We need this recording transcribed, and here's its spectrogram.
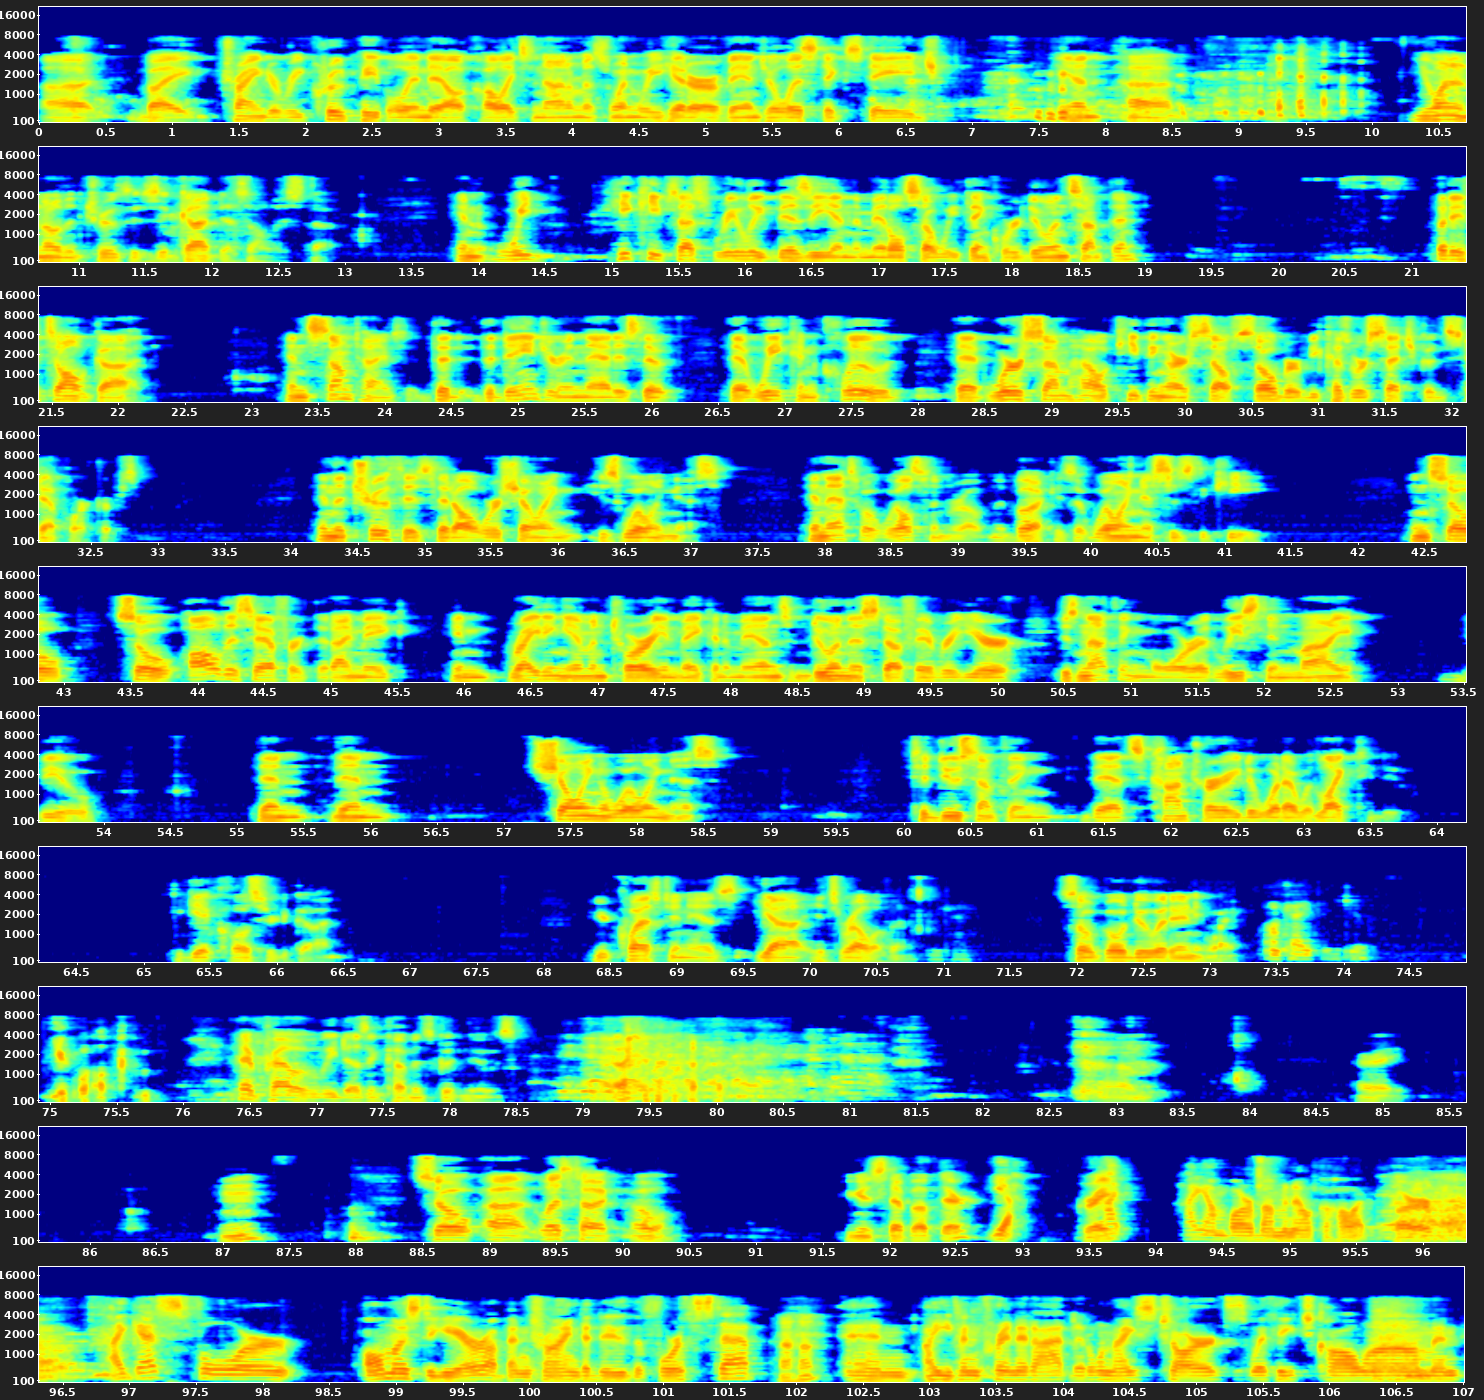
uh, by trying to recruit people into Alcoholics Anonymous when we hit our evangelistic stage. and uh, you want to know the truth is that God does all this stuff. And we, He keeps us really busy in the middle so we think we're doing something. But it's all God. And sometimes the, the danger in that is that, that we conclude that we're somehow keeping ourselves sober because we're such good step workers. And the truth is that all we're showing is willingness. And that's what Wilson wrote in the book, is that willingness is the key. And so, so all this effort that I make in writing inventory and making amends and doing this stuff every year is nothing more, at least in my view, than, than showing a willingness to do something that's contrary to what I would like to do to get closer to God. Your question is, yeah, it's relevant. Okay. So go do it anyway. Okay, thank you. You're welcome. That probably doesn't come as good news. um, all right. Hmm? So uh, let's talk. Oh, you gonna step up there? Yeah. Great, Hi, hi, I'm Barb. I'm an alcoholic. Barb. I guess for almost a year, I've been trying to do the fourth step, Uh huh. and I even printed out little nice charts with each column and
